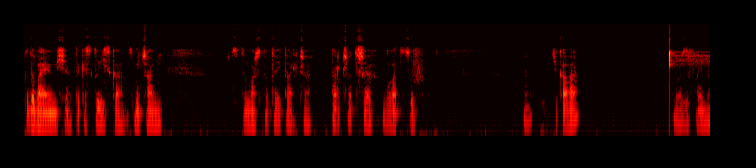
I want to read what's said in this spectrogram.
Podobają mi się, takie stoiska z mieczami. Co ty masz tutaj tarczę? Tarcza trzech władców. Ciekawe. Bardzo fajna.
